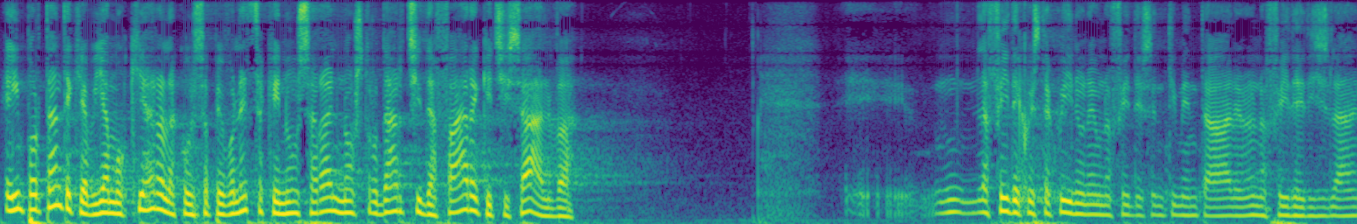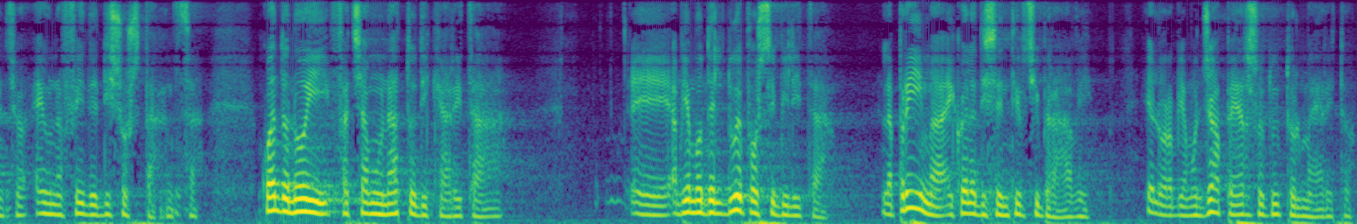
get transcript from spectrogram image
è importante che abbiamo chiara la consapevolezza che non sarà il nostro darci da fare che ci salva. La fede questa qui non è una fede sentimentale, non è una fede di slancio, è una fede di sostanza. Quando noi facciamo un atto di carità, eh, abbiamo delle due possibilità. La prima è quella di sentirci bravi e allora abbiamo già perso tutto il merito.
